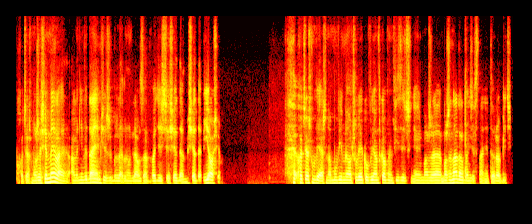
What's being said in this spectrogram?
chociaż może się mylę, ale nie wydaje mi się, żeby LeBron grał za 27, 7 i 8. Chociaż wiesz, no mówimy o człowieku wyjątkowym fizycznie i może, może nadal będzie w stanie to robić.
